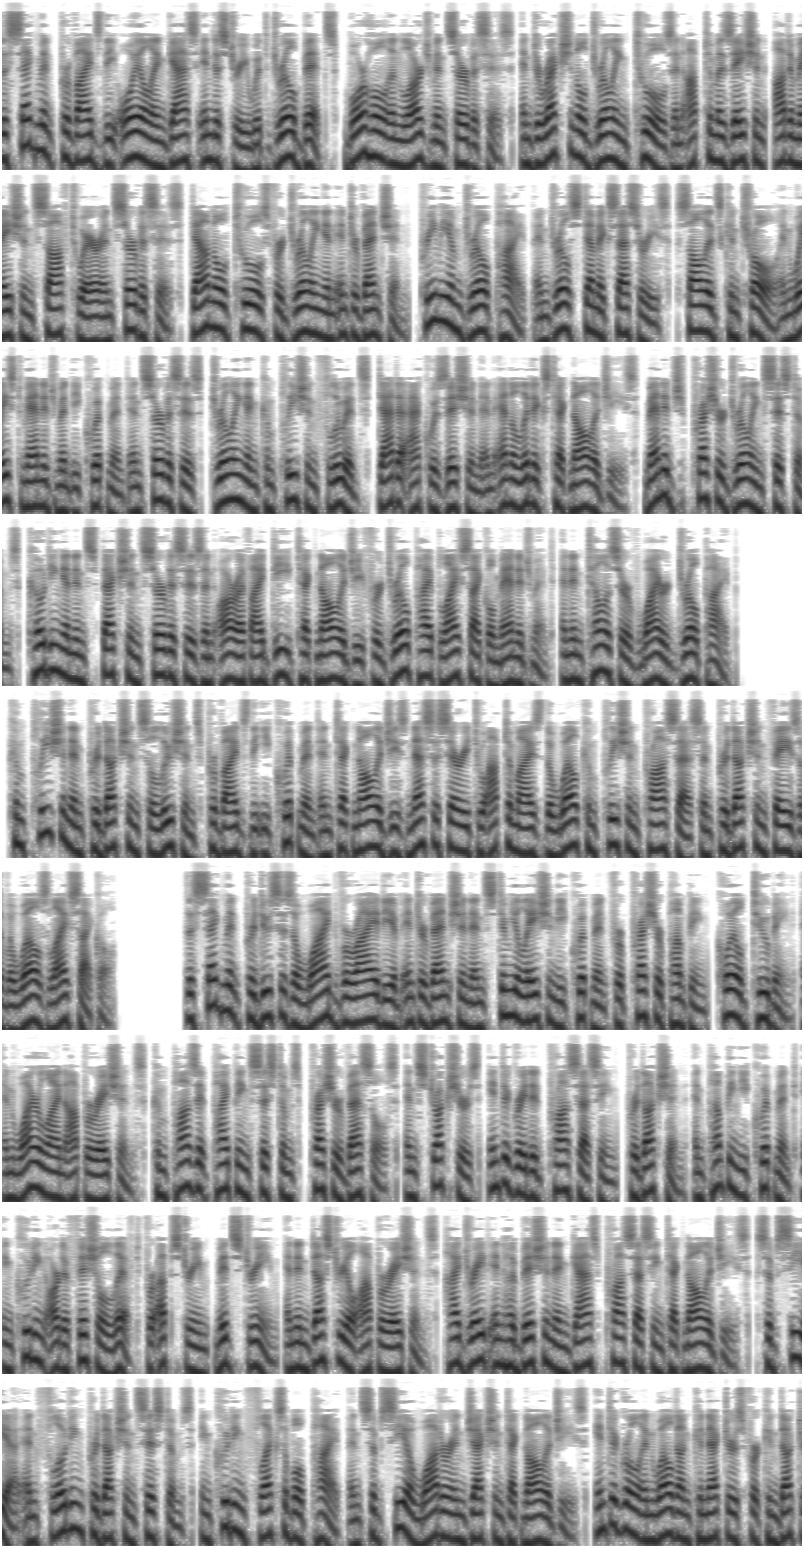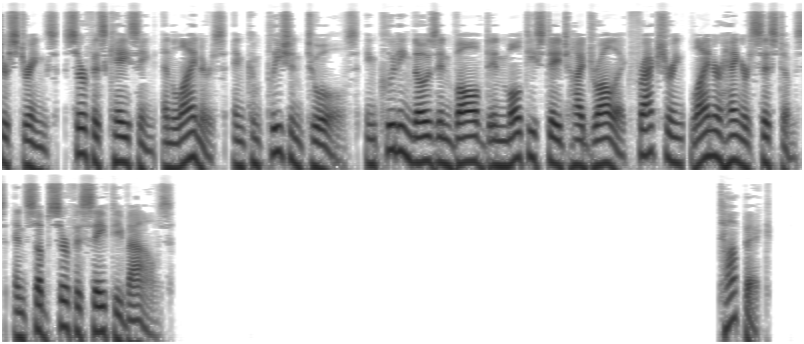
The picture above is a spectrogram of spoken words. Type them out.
The segment provides the oil and gas industry with drill bits, borehole enlargement services, and directional drilling tools and optimization, automation software and services, downhole tools for drilling and intervention, premium drill pipe and drill stem accessories, solids control and waste management equipment and services, drilling and completion fluids, data acquisition and analytics technologies, managed pressure drilling systems, coating and inspection services and RFID technology for drill pipe lifecycle management, and IntelliServ wired drill pipe. Completion and Production Solutions provides the equipment and technologies necessary to optimize the well completion process and production phase of a well's lifecycle. The segment produces a wide variety of intervention and stimulation equipment for pressure pumping, coiled tubing, and wireline operations, composite piping systems, pressure vessels, and structures, integrated processing, production, and pumping equipment including artificial lift for upstream, midstream, and industrial operations, hydrate inhibition and gas processing technologies, subsea and floating production systems, including flexible pipe and subsea water injection technologies, integral and weld-on connectors for conductor strings, surface casing, and liners, and completion tools, including those involved in multi-stage hydraulic fracturing, liner hanger systems, and subsurface safety valves.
